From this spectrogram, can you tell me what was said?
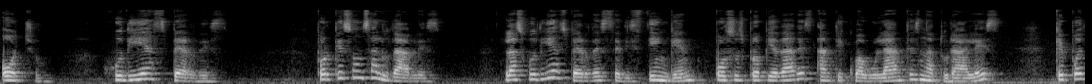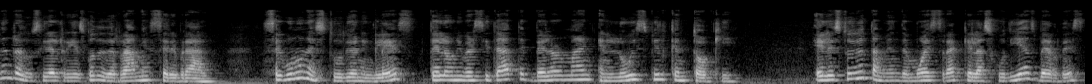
8. Judías verdes. ¿Por qué son saludables? Las judías verdes se distinguen por sus propiedades anticoagulantes naturales que pueden reducir el riesgo de derrame cerebral, según un estudio en inglés de la Universidad de Bellarmine en Louisville, Kentucky. El estudio también demuestra que las judías verdes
